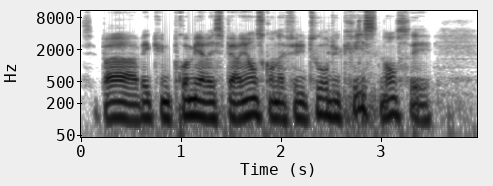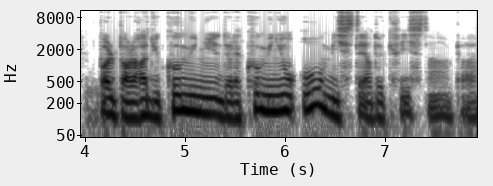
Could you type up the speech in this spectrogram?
c'est pas avec une première expérience qu'on a fait le tour du Christ. Non, c'est Paul parlera du communion, de la communion au mystère de Christ, hein, pas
